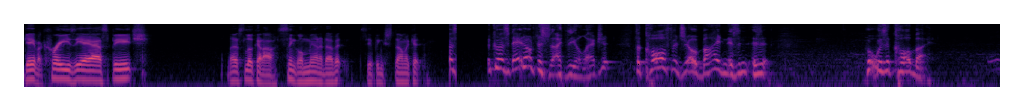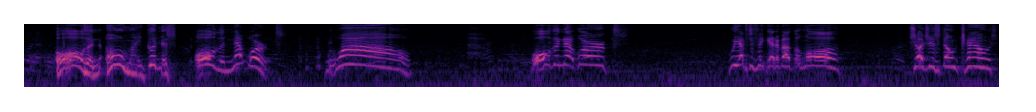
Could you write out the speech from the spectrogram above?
gave a crazy ass speech. Let's look at a single minute of it, see if we can stomach it. Because they don't decide the election. The call for Joe Biden isn't. Is it, who was it called by? All the. Oh my goodness! All the networks. Wow. All the networks. We have to forget about the law. Judges don't count.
